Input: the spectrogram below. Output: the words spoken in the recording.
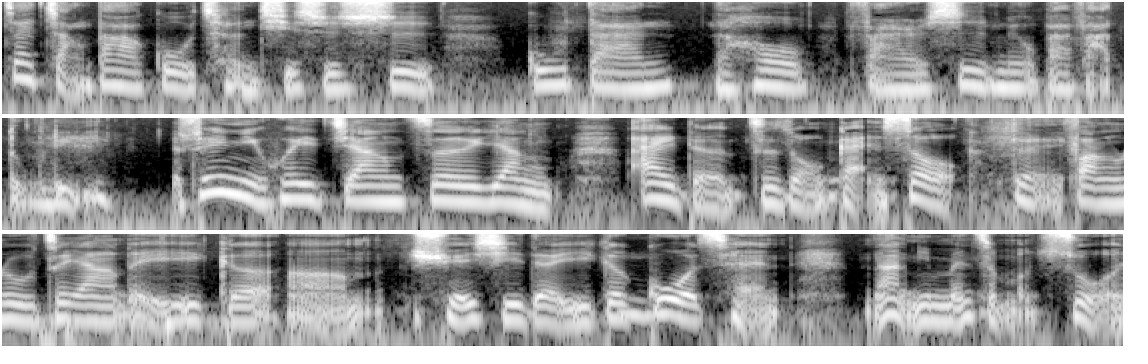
在长大过程其实是孤单，然后反而是没有办法独立。所以你会将这样爱的这种感受，对，放入这样的一个嗯学习的一个过程。嗯、那你们怎么做？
